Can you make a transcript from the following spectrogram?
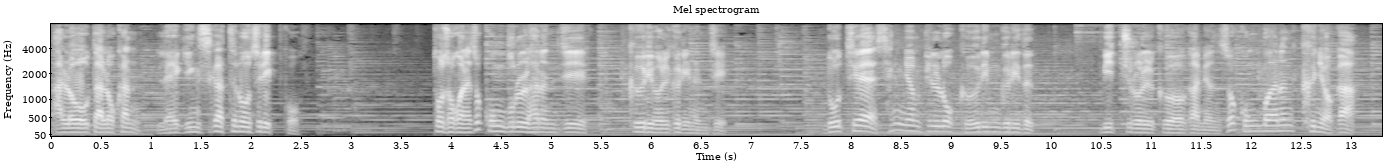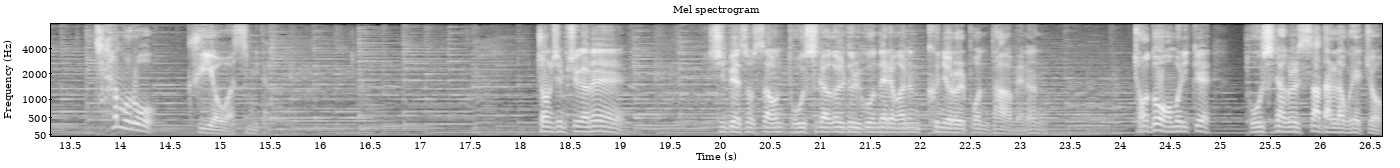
알록달록한 레깅스 같은 옷을 입고 도서관에서 공부를 하는지 그림을 그리는지 노트에 색연필로 그림 그리듯 밑줄을 그어가면서 공부하는 그녀가 참으로 귀여웠습니다. 점심시간에 집에서 싸온 도시락을 들고 내려가는 그녀를 본 다음에는 저도 어머니께 도시락을 싸달라고 했죠.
